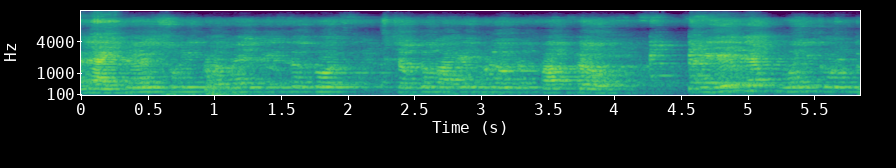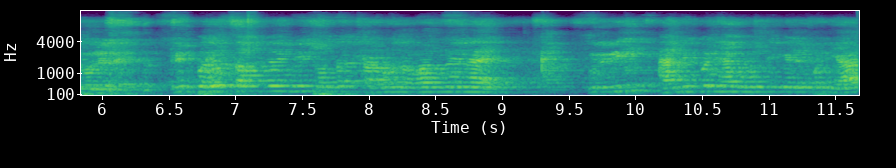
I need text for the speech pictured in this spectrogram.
आणि सोयी तर तो शब्द मागे पुढे होतात काम करावं आणि हे त्या कोणी करून ठेवलेलं आहे मी परत सांगतोय मी स्वतः शाळा समाजलेला आहे पूर्वी आम्ही पण ह्या गोष्टी केल्या पण ह्या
